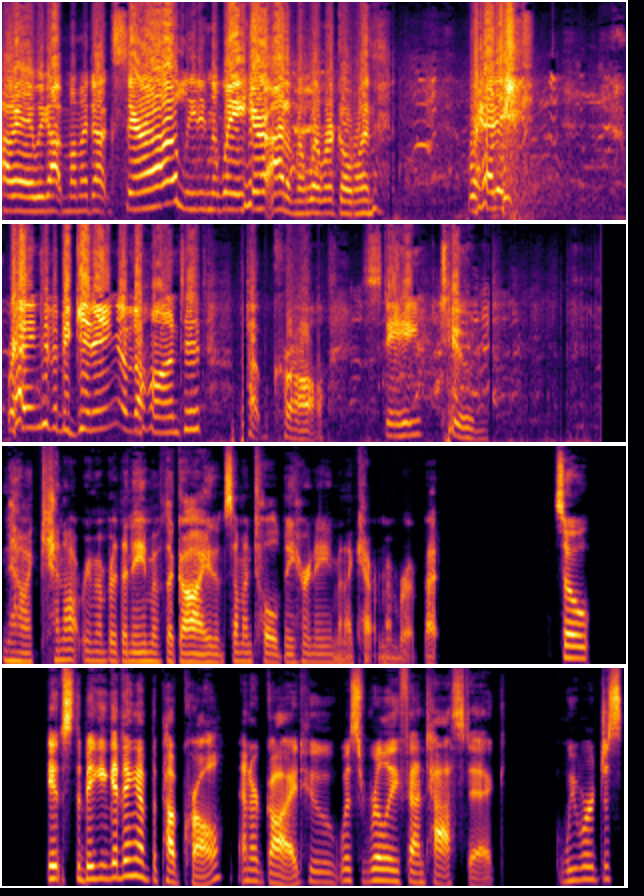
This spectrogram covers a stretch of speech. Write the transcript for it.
Okay, we got Mama Duck Sarah leading the way here. I don't know where we're going. We're heading we're heading to the beginning of the haunted pub crawl. Stay tuned. Now I cannot remember the name of the guide, and someone told me her name, and I can't remember it. But so it's the beginning of the pub crawl, and our guide, who was really fantastic, we were just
